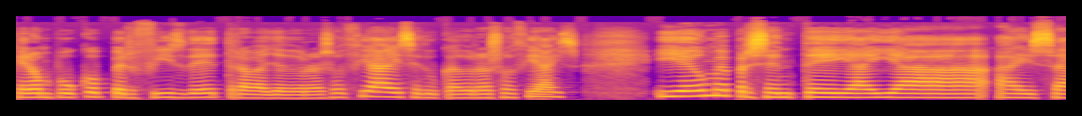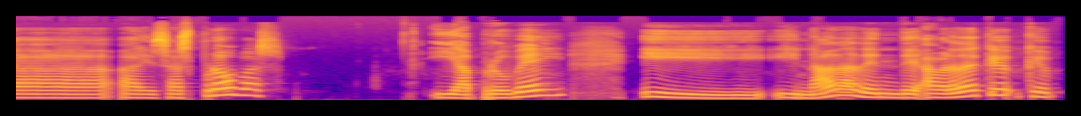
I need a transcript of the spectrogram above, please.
que era un pouco perfis de traballadoras sociais, educadoras sociais, e eu me presentei aí a, a, esa, a esas probas, e aprobei e, e nada, dende, a verdade é que, que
